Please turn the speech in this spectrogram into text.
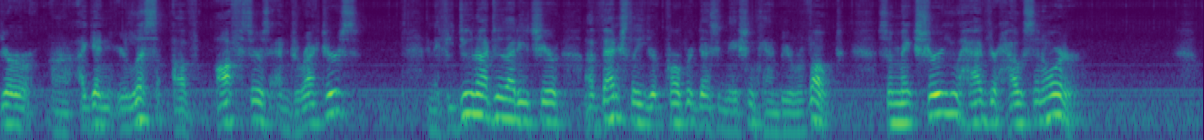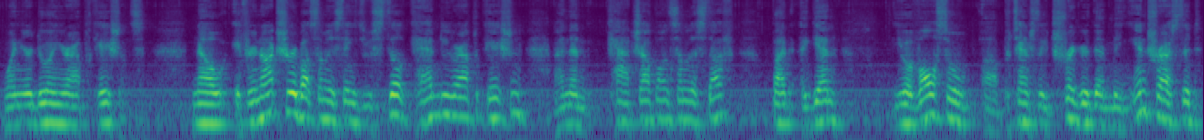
your, uh, again, your list of officers and directors. And if you do not do that each year, eventually your corporate designation can be revoked. So make sure you have your house in order when you're doing your applications. Now, if you're not sure about some of these things, you still can do your application and then catch up on some of the stuff. But again, you have also uh, potentially triggered them being interested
